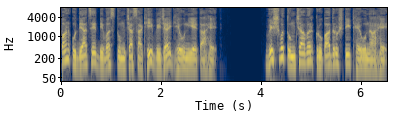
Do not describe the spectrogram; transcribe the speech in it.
पण उद्याचे दिवस तुमच्यासाठी विजय घेऊन येत आहेत विश्व तुमच्यावर कृपादृष्टी ठेवून आहे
